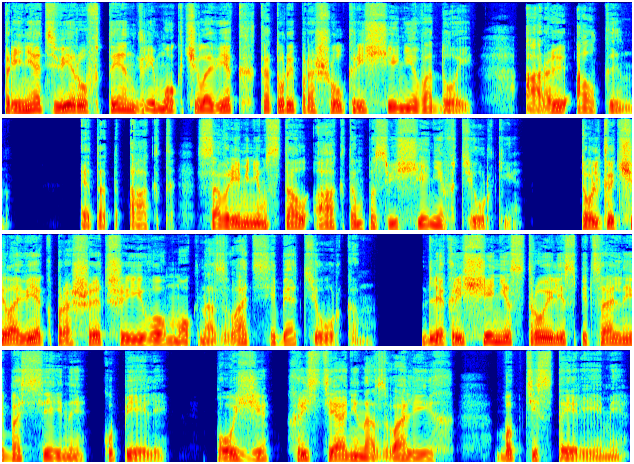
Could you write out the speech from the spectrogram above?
Принять веру в Тенгри мог человек, который прошел крещение водой, Ары-Алкын. Этот акт со временем стал актом посвящения в тюрки. Только человек, прошедший его, мог назвать себя тюрком. Для крещения строили специальные бассейны, купели. Позже христиане назвали их баптистериями.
